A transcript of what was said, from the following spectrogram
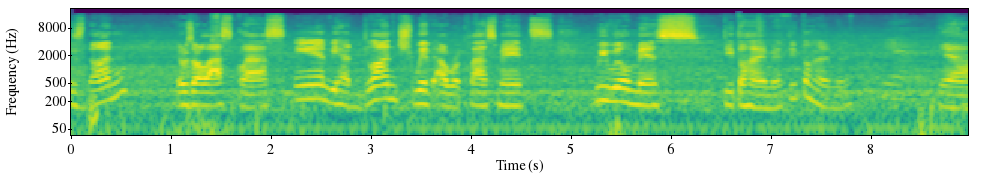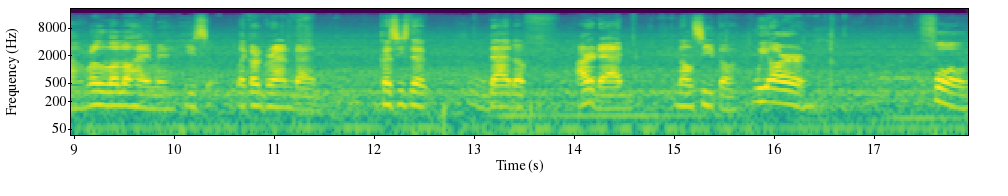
is done. It was our last class, and we had lunch with our classmates. We will miss Tito Jaime. Tito Jaime. yeah. Yeah, well, Lolo Jaime. He's like our granddad, cause he's the dad of our dad, Nalcito. We are full,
